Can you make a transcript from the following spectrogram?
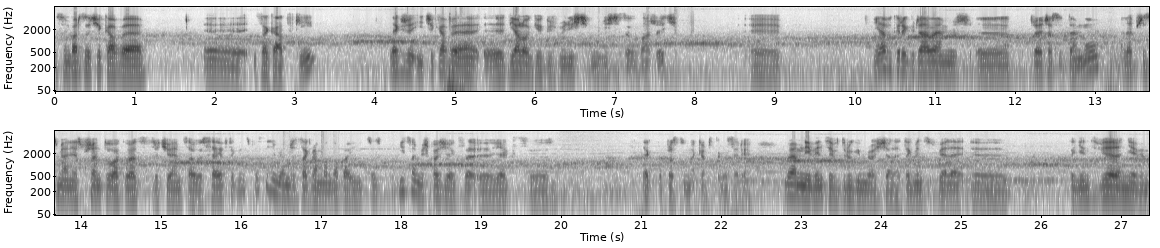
Use. są bardzo ciekawe e, zagadki. Także i ciekawe e, dialogi, jak już mieliście, mogliście zauważyć. E, ja w grę grałem już e, trochę czasu temu, ale przy zmianie sprzętu akurat straciłem cały save, tak więc postanowiłem, że zagram od nowa i co, i co mi szkodzi, jak, e, jak, tak po prostu nakończę tego serię. Byłem mniej więcej w drugim rozdziale, tak więc wiele... Yy, tak więc wiele nie wiem,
